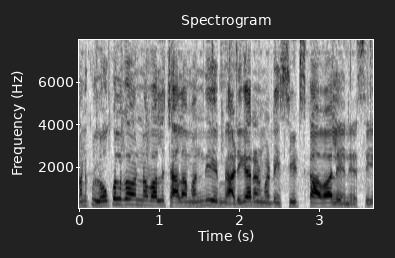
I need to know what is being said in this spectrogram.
మనకు లోకల్గా ఉన్న వాళ్ళు చాలామంది అడిగారనమాట ఈ సీడ్స్ కావాలి అనేసి.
